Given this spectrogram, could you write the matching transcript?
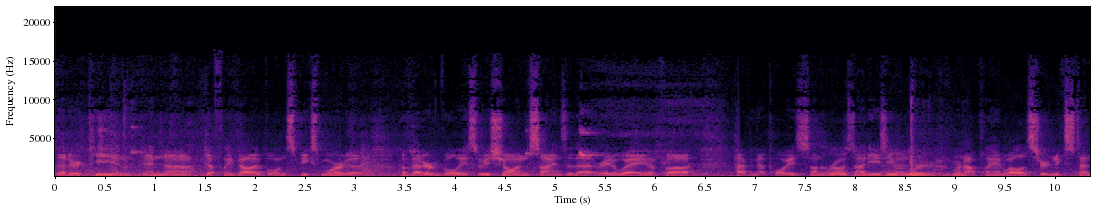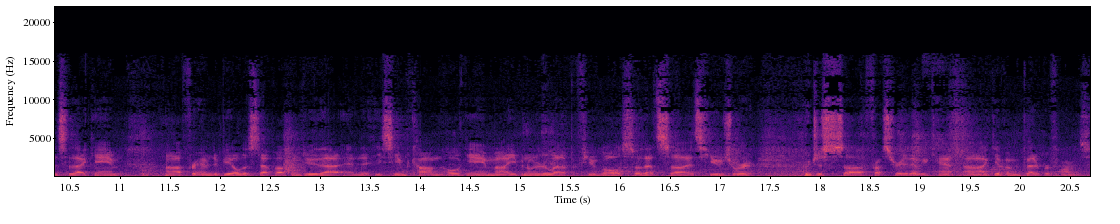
that are key and, and uh, definitely valuable and speaks more to a veteran goalie. So he's showing signs of that right away of uh, having that poise on the road's not easy when we're we're not playing well at certain extents of that game. Uh, for him to be able to step up and do that, and he seemed calm the whole game, uh, even when we were let up a few goals. So that's uh, it's huge. We're we're just uh, frustrated that we can't uh, give him a better performance.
